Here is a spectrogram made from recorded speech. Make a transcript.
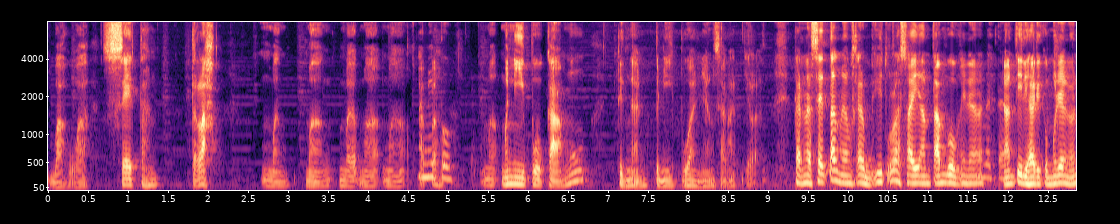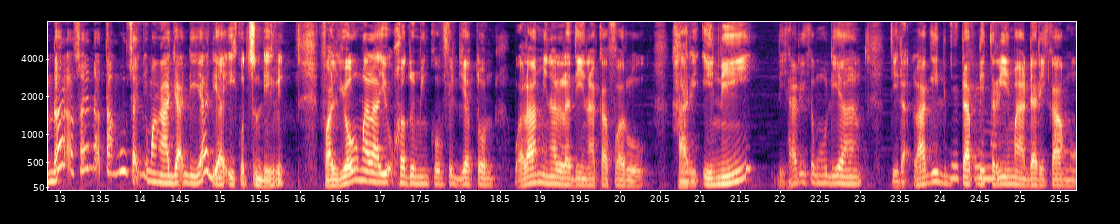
bahwa setan telah meng- meng- me- me- me- apa, Menipu. me- menipu kamu dengan penipuan yang sangat jelas. Karena setan memang sekarang itulah saya yang tanggung ini. Betul. Nanti di hari kemudian enggak saya enggak tanggung, saya cuma ngajak dia, dia ikut sendiri. Fal yauma la yu'khadhu minkum fidyatun wala minal ladina kafaru. Hari ini di hari kemudian tidak lagi Diterima. diterima, diterima dari kamu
